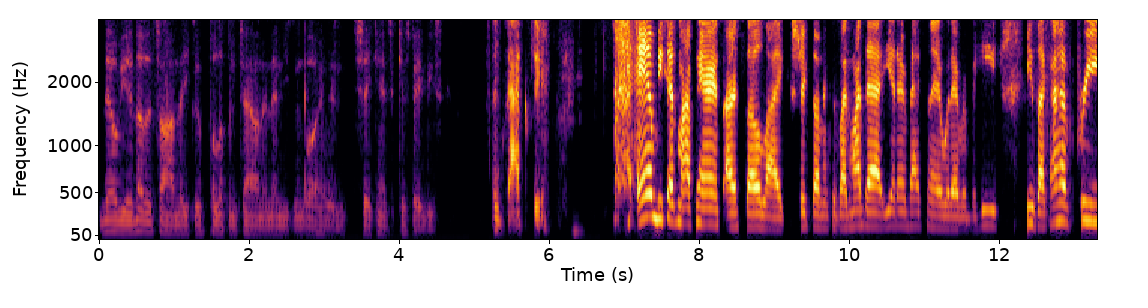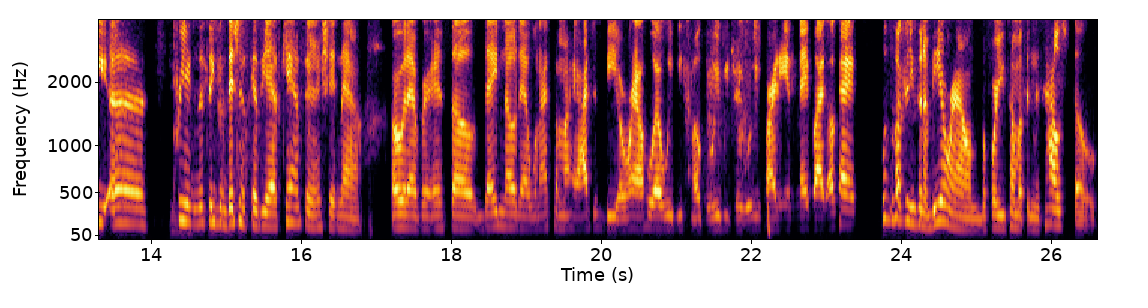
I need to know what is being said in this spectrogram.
There'll be another time that you could pull up in town and then you can go ahead and shake hands and kiss babies. Exactly. And because my parents are so like strict on it, because like my dad, yeah, they're vaccinated or whatever, but he he's like, I have pre uh pre-existing conditions because he has cancer and shit now or whatever. And so they know that when I come out here, I just be around whoever we be smoking, we be drinking, we be partying, and they be like, okay, who the fuck are you gonna be around before you come up in this house though?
